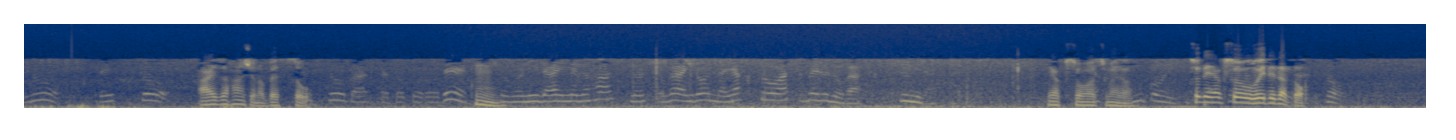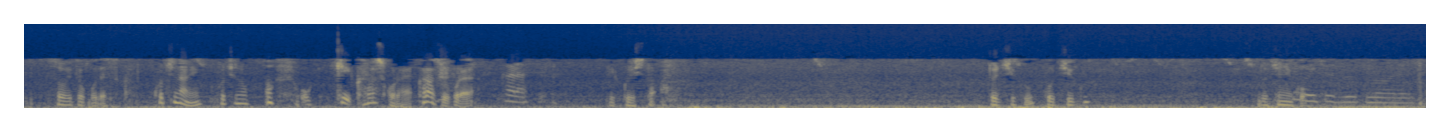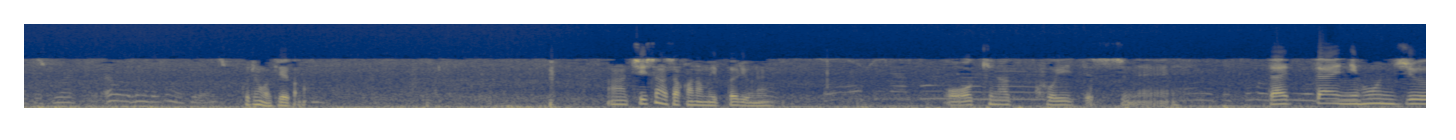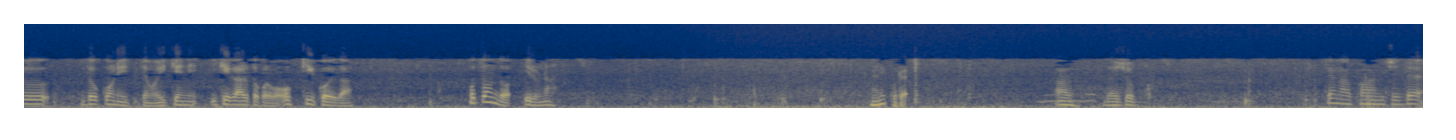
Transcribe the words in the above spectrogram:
の別荘。会津藩主の別荘。別荘があったところで、うんその二代目の藩主の人がいろんな薬草を集めるのが趣味だった。薬草を集めるそれで薬草を植えてたと。そう。そういうとこですか。こっち何？こっちの、あ、おっきいカラスこれ。カラスこれ。カラス。びっくりした。どっち行く？こっち行く？どっちに行こう？こっちの方が綺麗。かな。あ、小さな魚もいっぱいいるよね。大きな鯉ですね。だいたい日本中どこに行っても池に、池があるところは大きい鯉がほとんどいるな。何これ？あ、大丈夫か。てな感じで、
